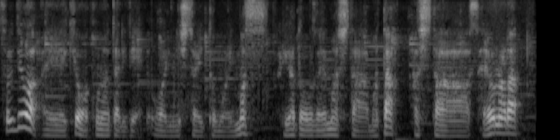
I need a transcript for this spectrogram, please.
それでは、えー、今日はこの辺りで終わりにしたいと思います。ありがとうございました。また明日、さようなら。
